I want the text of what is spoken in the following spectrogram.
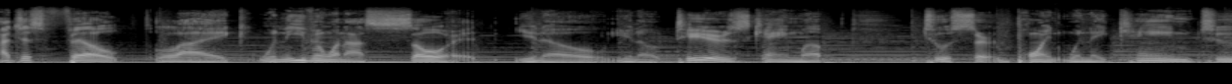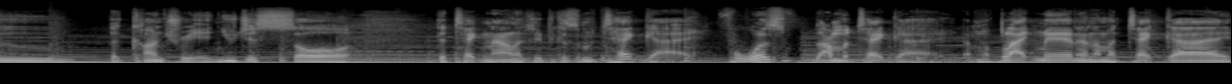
I just felt like when even when I saw it, you know, you know, tears came up to a certain point when they came to the country, and you just saw the technology because I'm a tech guy. For once, I'm a tech guy. I'm a black man and I'm a tech guy.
